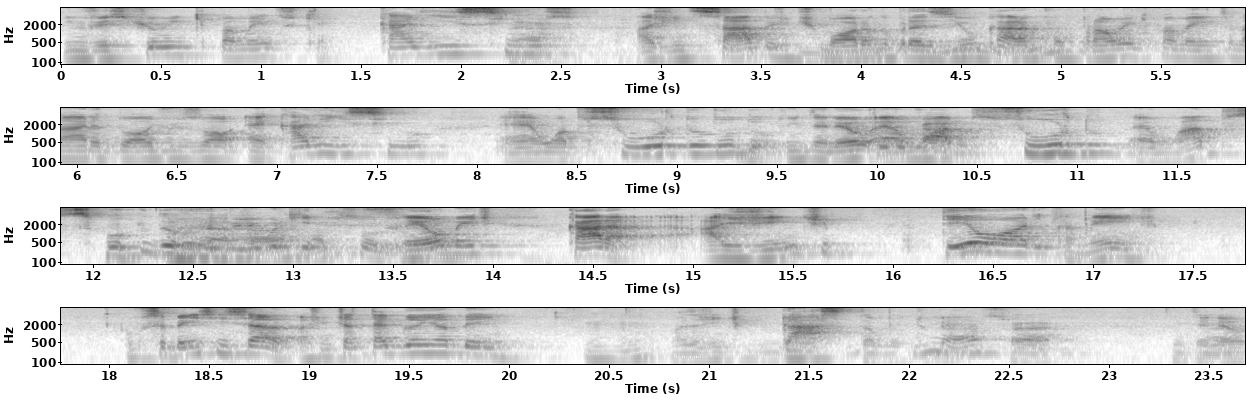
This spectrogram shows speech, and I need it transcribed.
investiu em equipamentos que é caríssimos. A gente sabe, a gente mora no Brasil, cara, comprar um equipamento na área do audiovisual é caríssimo. É um absurdo. Tudo. tu Entendeu? Tudo é um caro. absurdo. É um absurdo. porque um absurdo. realmente, cara, a gente, teoricamente, vou ser bem sincero, a gente até ganha bem. Mas a gente gasta muito bem. Nossa. É. Entendeu?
